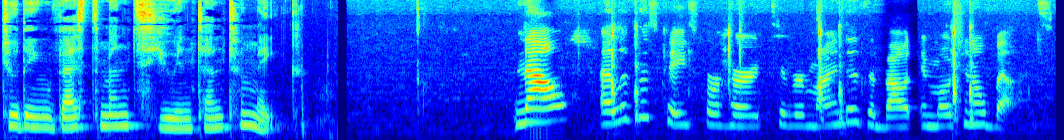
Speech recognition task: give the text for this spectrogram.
to the investments you intend to make. Now, I leave the space for her to remind us about emotional balance.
